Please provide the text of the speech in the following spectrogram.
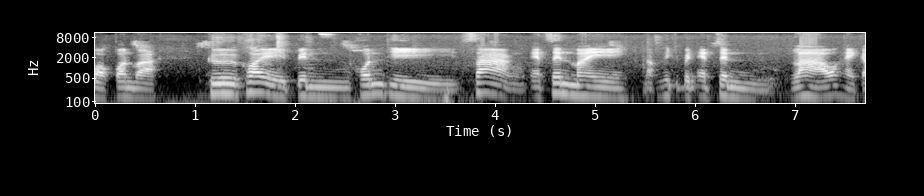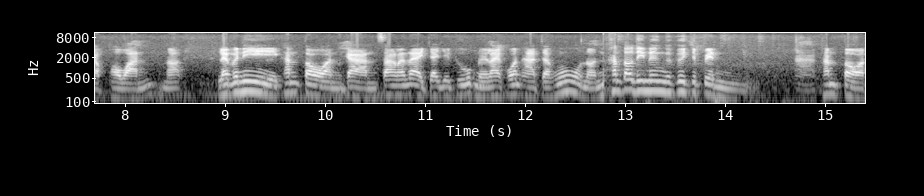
บอกก่อนว่า คือค่อยเป็นคนที่สร้างแอดเซนใหม่นะคือจะเป็นแอดเซนลาวให้กับพอวันเนาะ และวันนี้ขั้นตอนการสร้างรายได้จาก YouTube ในหลายคนอาจจะหู้เนาะขั้นตอนที่หนึ่งก็คือจะเป็นขั้นตอน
